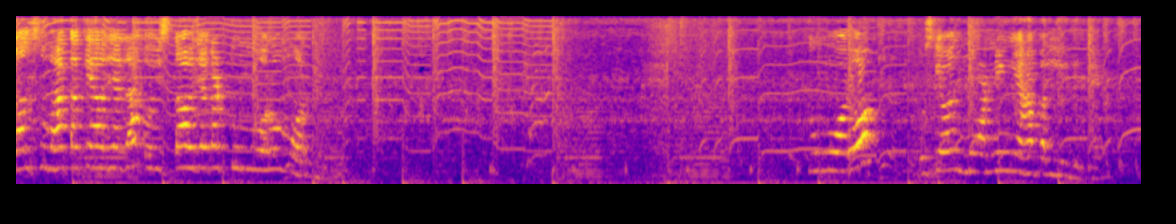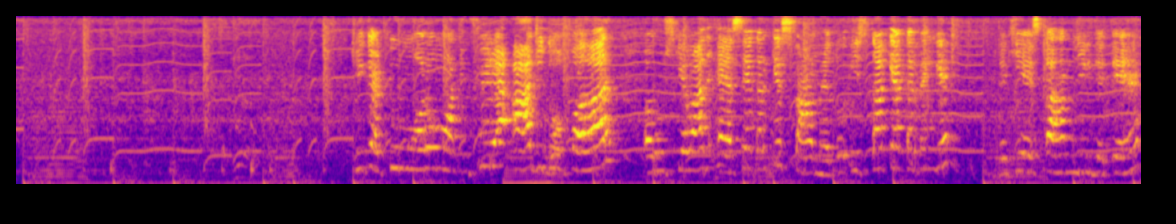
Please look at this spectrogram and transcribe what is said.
कल सुबह का क्या हो जाएगा? तो इसका हो जाएगा टुमोरो मॉर्निंग टुमोरो उसके बाद मॉर्निंग यहाँ पर लिख देते हैं। ठीक है टुमारो मॉर्निंग फिर है आज दोपहर, और उसके बाद ऐसे करके शाम है। तो इसका क्या कर देंगे? देखिए, इसका हम लिख देते हैं।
